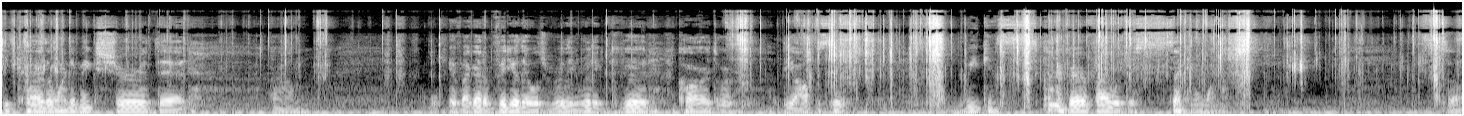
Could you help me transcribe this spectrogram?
because I wanted to make sure that um, if I got a video that was really, really good cards or the opposite, we can kind of verify with the second one. So,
